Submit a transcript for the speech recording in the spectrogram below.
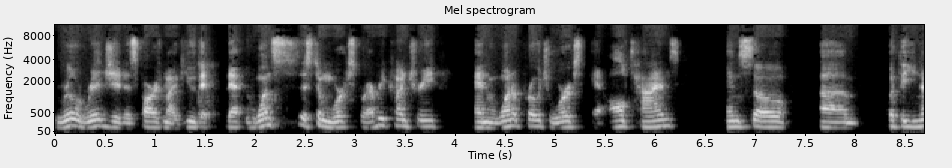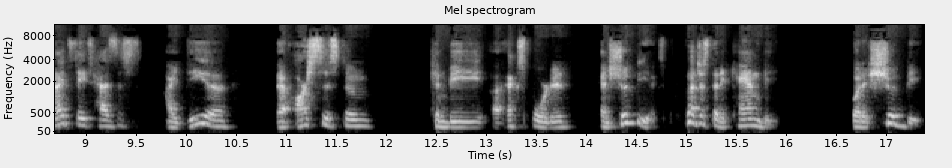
real rigid as far as my view that that one system works for every country and one approach works at all times. And so um, but the United States has this idea that our system can be uh, exported and should be exported. Not just that it can be, but it should be.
